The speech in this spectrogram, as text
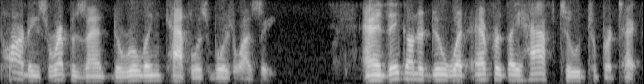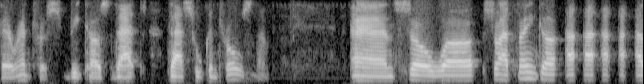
parties represent the ruling capitalist bourgeoisie, and they're going to do whatever they have to to protect their interests because that that's who controls them. And so, uh, so I think uh, I, I, I, I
